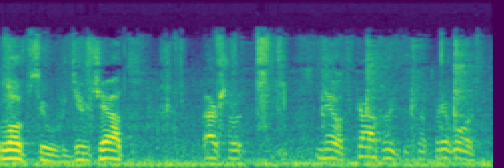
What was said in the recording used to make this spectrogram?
хлопців, дівчат. Так що не відказуйтеся, привозьте.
